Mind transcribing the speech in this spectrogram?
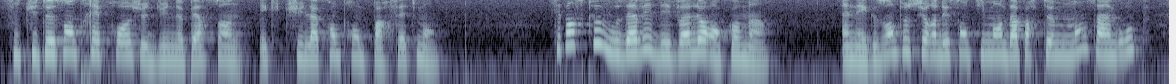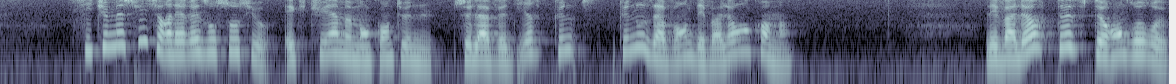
Si tu te sens très proche d'une personne et que tu la comprends parfaitement, c'est parce que vous avez des valeurs en commun. Un exemple sur les sentiments d'appartenance à un groupe? Si tu me suis sur les réseaux sociaux et que tu aimes mon contenu, cela veut dire que nous avons des valeurs en commun. Les valeurs peuvent te rendre heureux.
